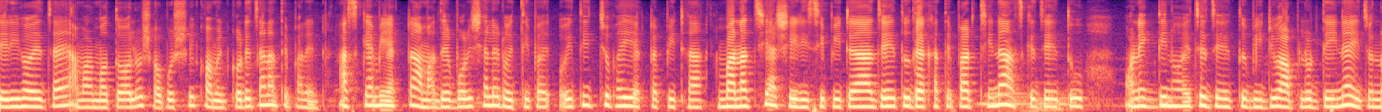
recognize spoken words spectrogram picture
দেরি হয়ে যায়, আমার মতো অলস অবশ্যই কমেন্ট করে জানাতে পারেন। আজকে আমি একটা আমাদের বরিশালের ঐতিহ্যবাহী একটা পিঠা বানাচ্ছি, আর সেই রেসিপিটা যেহেতু দেখাতে পারছি না, আজকে যেহেতু অনেক দিন হয়েছে যেহেতু ভিডিও আপলোড দেই না এই জন্য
